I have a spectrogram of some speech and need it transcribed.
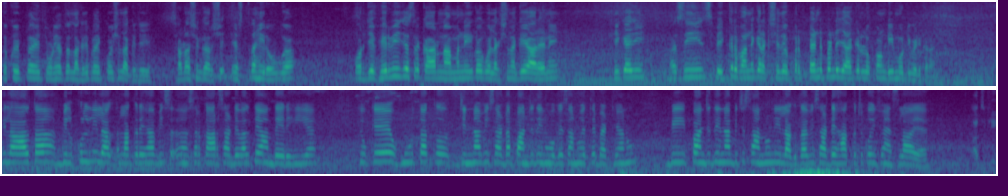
ਦੇਖੋ ਇਹ ਭਲੇ ਚੋਣੀਆਂ ਤਾਂ ਲੱਗ ਜੇ, ਭਲੇ ਕੁਛ ਲੱਗ ਜੇ। ਸਾਡਾ ਸੰਘਰਸ਼ ਇਸ ਤਰ੍ਹਾਂ ਹੀ ਰਹੂਗਾ। ਔਰ ਜੇ ਫਿਰ ਵੀ ਜੇ ਸਰਕਾਰ ਨਾ ਮੰਨੀ ਕੋਈ ਇਲੈਕਸ਼ਨ ਅੱਗੇ ਆ ਰਹੇ ਨੇ ਠੀਕ ਹੈ ਜੀ। ਅਸੀਂ ਸਪੀਕਰ ਬੰਨ ਕੇ ਰਕਸ਼ੇ ਦੇ ਉੱਪਰ ਪਿੰਡ ਪਿੰਡ ਜਾ ਕੇ ਲੋਕਾਂ ਨੂੰ ਡੀਮੋਟੀਵੇਟ ਕਰਾਂਗੇ। ਫਿਲਹਾਲ ਤਾਂ ਬਿਲਕੁਲ ਨਹੀਂ ਲੱਗ- ਲੱਗ ਰਿਹਾ ਵੀ ਸਰਕਾਰ ਸਾਡੇ ਵੱਲ ਧਿਆਨ ਦੇ ਰਹੀ ਹੈ। ਕਿਉਂਕਿ ਹੁਣ ਤੱਕ ਜਿੰਨਾ ਵੀ ਸਾਡਾ 5 ਦਿਨ ਹੋ ਗਏ ਸਾਨੂੰ ਇੱਥੇ ਬੈਠਿਆਂ ਨੂੰ ਵੀ 5 ਦਿਨਾਂ ਵਿੱਚ ਸਾਨੂੰ ਨਹੀਂ ਲੱਗਦਾ ਵੀ ਸਾਡੇ ਹੱਕ 'ਚ ਕੋਈ ਫੈਸਲਾ ਆਇਆ। ਹੈ ਅੱਜ ਕੀ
